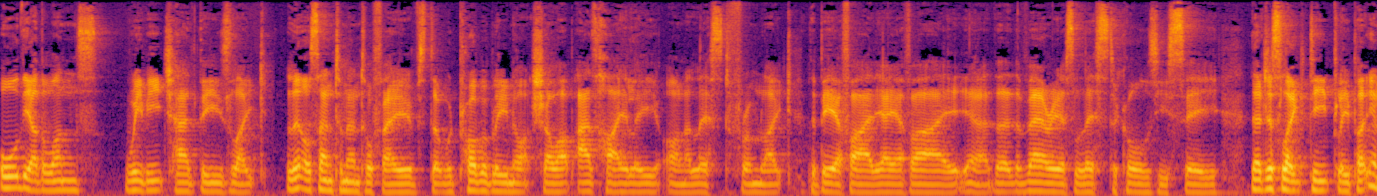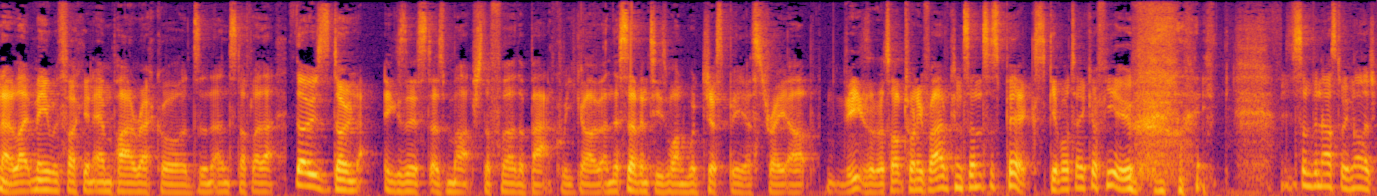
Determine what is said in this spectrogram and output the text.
All the other ones, we've each had these like little sentimental faves that would probably not show up as highly on a list from like the BFI, the AFI, you know, the the various listicles you see. They're just like deeply, but you know, like me with fucking Empire Records and, and stuff like that. Those don't exist as much the further back we go, and the '70s one would just be a straight up. These are the top 25 consensus picks, give or take a few. like, something else to acknowledge.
